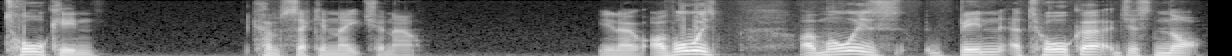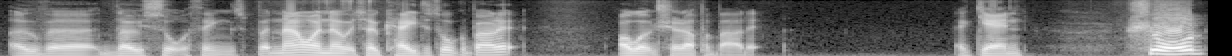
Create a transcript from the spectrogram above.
talking comes second nature now. You know, I've always I've always been a talker, just not over those sort of things. But now I know it's okay to talk about it. I won't shut up about it. Again, Sean,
